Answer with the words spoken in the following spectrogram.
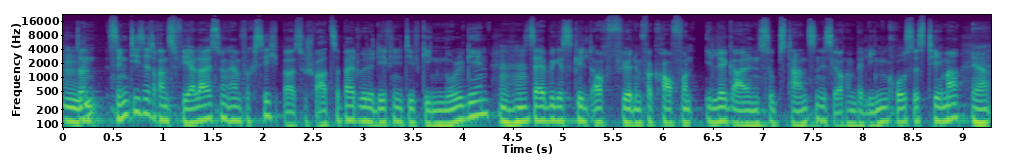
mhm. dann sind diese Transferleistungen einfach sichtbar. Also Schwarzarbeit würde definitiv gegen Null gehen. Mhm. Selbiges gilt auch für den Verkauf von illegalen Substanzen, ist ja auch in Berlin ein großes Thema. Ja.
